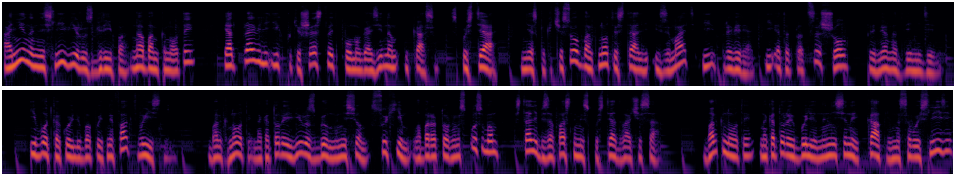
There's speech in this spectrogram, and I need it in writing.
Они нанесли вирус гриппа на банкноты и отправили их путешествовать по магазинам и кассам. Спустя несколько часов банкноты стали изымать и проверять, и этот процесс шел примерно две недели. И вот какой любопытный факт выяснили. Банкноты, на которые вирус был нанесен сухим лабораторным способом, стали безопасными спустя два часа. Банкноты, на которые были нанесены капли носовой слизи,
